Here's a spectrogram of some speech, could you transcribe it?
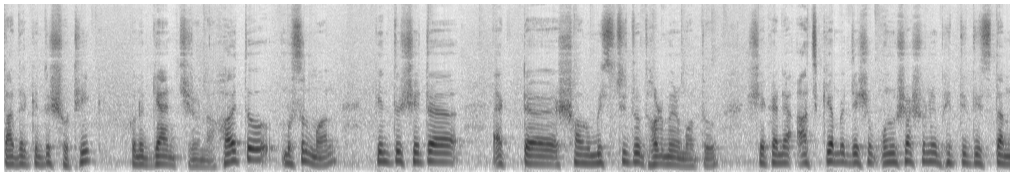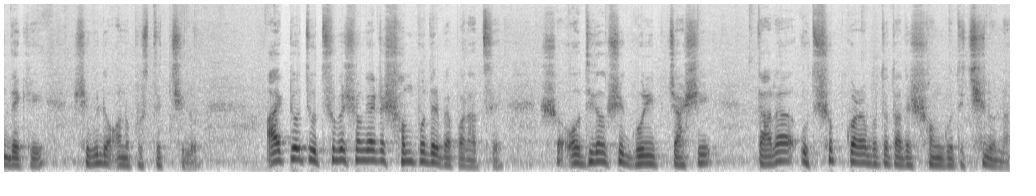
তাদের কিন্তু সঠিক কোনো জ্ঞান ছিল না। হয়তো মুসলমান, কিন্তু সেটা একটা সংমিশ্রিত ধর্মের মতো। সেখানে আজকে আমরা যেসব অনুশাসনের ভিত্তিতে ইসলাম দেখি, সেগুলো অনুপস্থিত ছিল। আরেকটা হচ্ছে উৎসবের সঙ্গে একটা সম্পদের ব্যাপার আছে। অধিকাংশই গরিব চাষি, তারা উৎসব করার মতো তাদের সঙ্গতি ছিল না।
